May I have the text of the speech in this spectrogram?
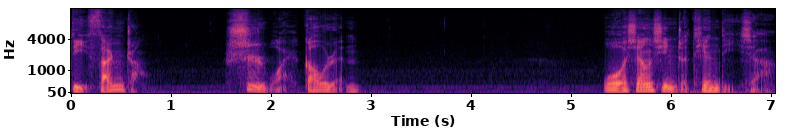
第三章，世外高人。我相信这天底下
